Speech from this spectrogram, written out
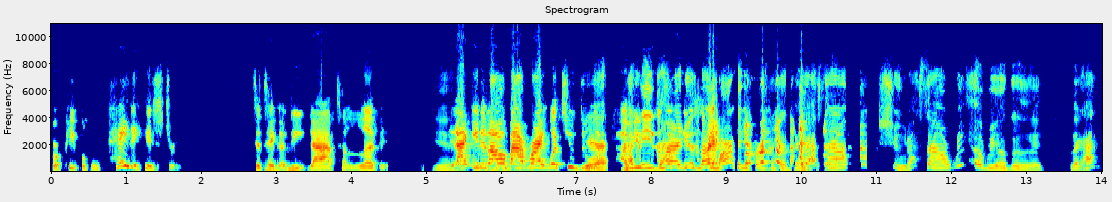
for people who hated history to take a Mhm. deep dive to love it. Yeah. Did I get it all about right? What you do? Yeah, I you- need to hire you as my marketing person because that sound shoot, I sound real, real good. Like I thought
